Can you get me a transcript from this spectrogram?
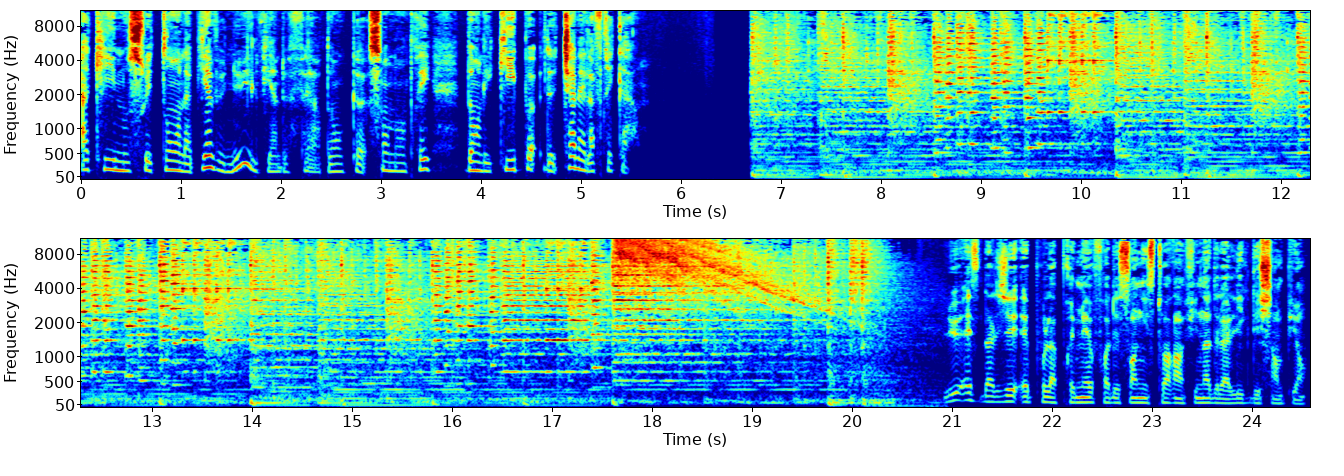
à qui nous souhaitons la bienvenue. Il vient de faire donc son entrée dans l'équipe de Channel Africa. D'Alger est pour la première fois de son histoire en finale de la Ligue des Champions.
